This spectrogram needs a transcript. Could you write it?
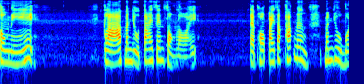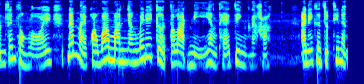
ตรงนี้ กราฟมันอยู่ใต้เส้น 200แต่พอไปสักพักหนึ่งมันอยู่บนเส้น 200 นั่นหมายความว่ามันยังไม่ได้เกิดตลาดหมีอย่างแท้จริงนะคะ อันนี้คือจุดที่หนึ่ง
